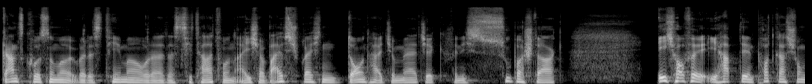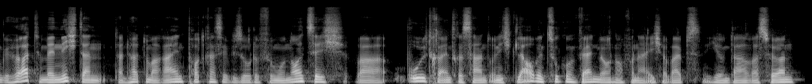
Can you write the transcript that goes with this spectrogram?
ganz kurz nochmal über das Thema oder das Zitat von Aisha Vibes sprechen. Don't hide your magic, finde ich super stark. Ich hoffe, ihr habt den Podcast schon gehört. Wenn nicht, dann, dann hört mal rein. Podcast Episode 95 war ultra interessant und ich glaube, in Zukunft werden wir auch noch von Aisha Vibes hier und da was hören.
